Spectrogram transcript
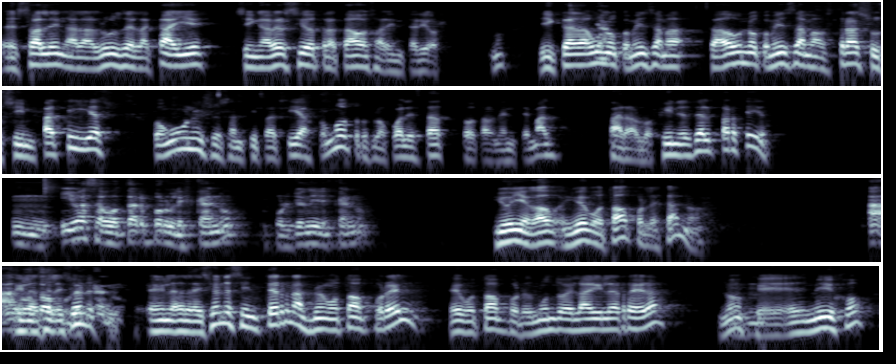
eh, salen a la luz de la calle sin haber sido tratados al interior. Y cada uno, comienza, cada uno comienza a mostrar sus simpatías con uno y sus antipatías con otros, lo cual está totalmente mal para los fines del partido. Mm, ¿Ibas a votar por Lescano, por Johnny Lescano? Yo he, llegado, yo he votado por Lescano. Ah, en, las elecciones, en las elecciones internas no he votado por él, he votado por el mundo del Águila Herrera, ¿no? que es mi hijo,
